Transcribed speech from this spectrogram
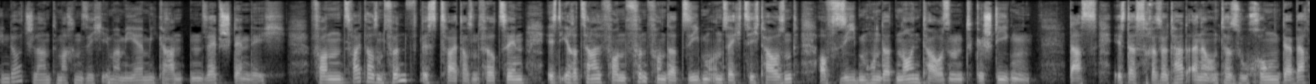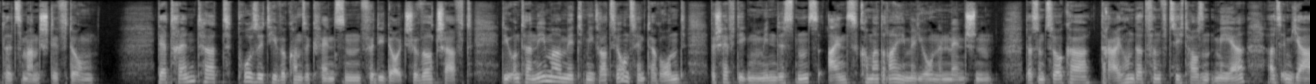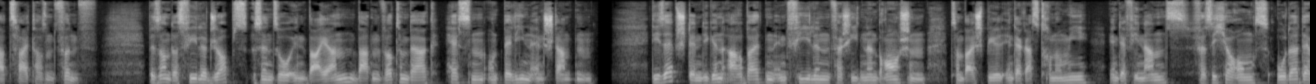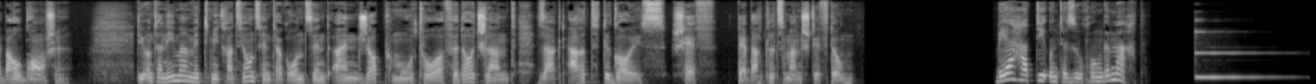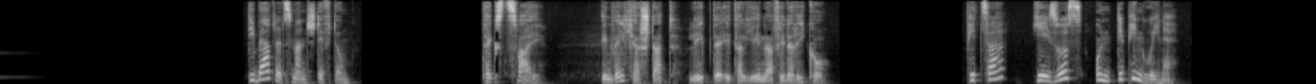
In Deutschland machen sich immer mehr Migranten selbstständig. Von 2005 bis 2014 ist ihre Zahl von 567.000 auf 709.000 gestiegen. Das ist das Resultat einer Untersuchung der Bertelsmann Stiftung. Der Trend hat positive Konsequenzen für die deutsche Wirtschaft. Die Unternehmer mit Migrationshintergrund beschäftigen mindestens 1,3 Millionen Menschen. Das sind circa 350.000 mehr als im Jahr 2005. Besonders viele Jobs sind so in Bayern, Baden-Württemberg, Hessen und Berlin entstanden. Die Selbstständigen arbeiten in vielen verschiedenen Branchen, zum Beispiel in der Gastronomie, in der Finanz-, Versicherungs- oder der Baubranche. Die Unternehmer mit Migrationshintergrund sind ein Jobmotor für Deutschland, sagt Art de Gois, Chef der Bertelsmann Stiftung. Wer hat die Untersuchung gemacht? Die Bertelsmann Stiftung. Text 2 In welcher Stadt lebt der Italiener Federico? Pizza, Jesus und die Pinguine.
